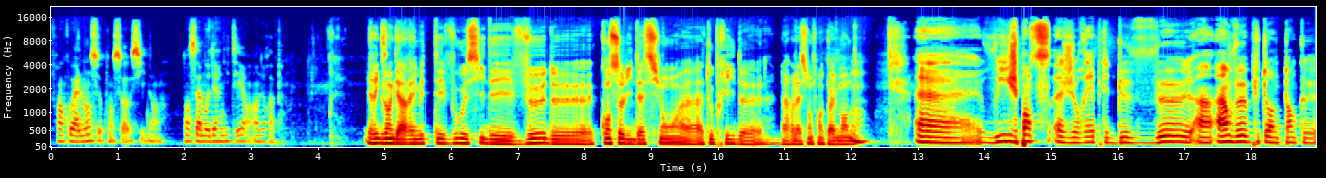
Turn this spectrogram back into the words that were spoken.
franco-allemand se conçoit aussi dans, dans sa modernité en Europe. Éric Zangar, émettez-vous aussi des vœux de consolidation euh, à tout prix de la relation franco-allemande? Mmh. Euh, Oui, je pense euh, j'aurais peut-être deux vœux. Un, vœu plutôt en tant que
